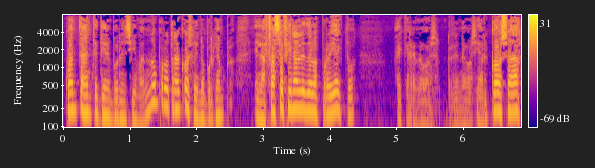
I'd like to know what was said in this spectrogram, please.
¿cuánta gente tiene por encima? No por otra cosa, sino, por ejemplo, en las fases finales de los proyectos hay que renego- renegociar cosas,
